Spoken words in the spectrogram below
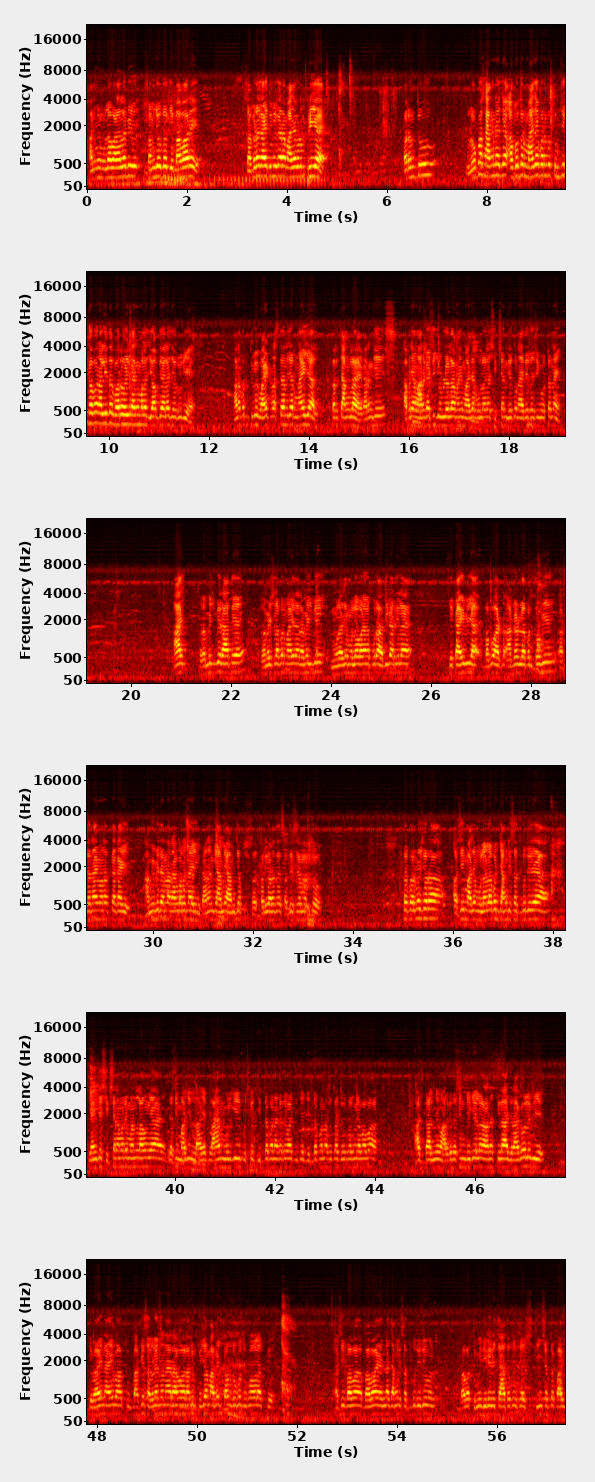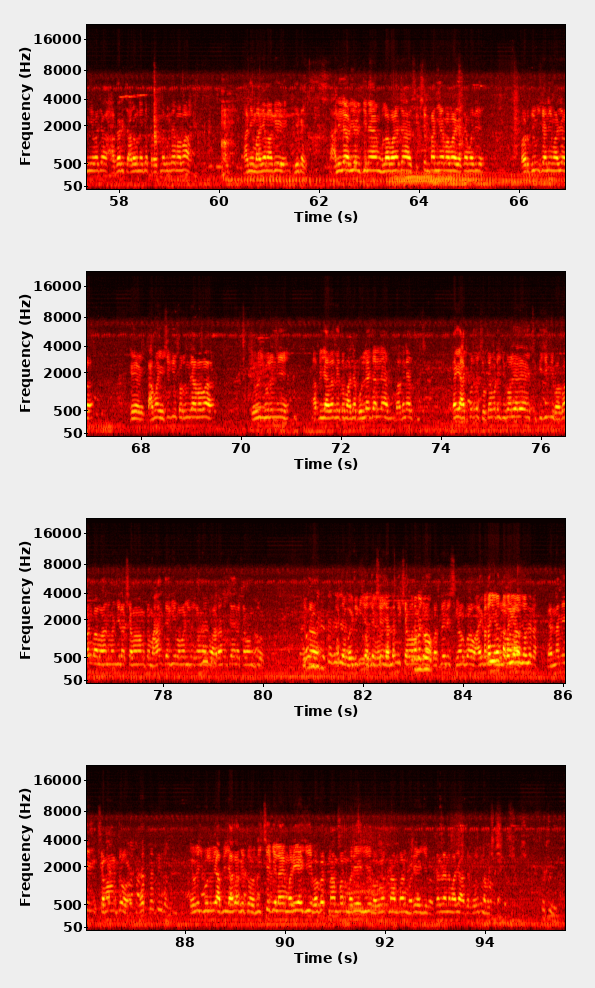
आणि मी मुलाबाळाला बी समजवतो की बाबा रे सगळं काही तुम्ही करा माझ्याकडून फ्री आहे. परंतु लोक सांगण्याच्या अगोदर माझ्यापर्यंत तुमची खबर आली तर बरं होईल कारण मला जॉब द्यायला जरुरी आहे. आणि पण तुम्ही वाईट रस्त्याने जर नाही जाल तर चांगलं आहे. कारण की आपण या मार्गाशी जुळलेला म्हणजे माझ्या मुलाला शिक्षण देतो नाही देत अशी गोष्ट नाही. आज रमेश बी राहते रमेशला पण माहीत आहे. रमेश बी मुलाच्या मुलाबाळाला पुरा अधिकार दिला आहे. की काही बी बाबू आढ- आढळलं पण तो बी असं नाही म्हणत का काही? आम्ही बी त्यांना रागवत नाही. कारण की आम्ही आमच्या स- परिवाराचा सदस्य समजतो तर परमेश्वरा अशी माझ्या मुलाला पण चांगली सद्बुद्धी द्या. यांच्या शिक्षणामध्ये मन लावून घ्या. जशी माझी ला एक लहान मुलगी पुष्कळ जिद्दपणा करते बा तिच्या जिद्दपणासुद्धा दूर करून घ्या बाबा. आज काल मी मार्गदर्शन बी केलं आणि तिला आज रागवलं बी. की बाई नाही बा तू बाकी सगळ्यांना नाही राहावं लागेल. तुझ्या मागेच काम डोकं दुखावं लागतं? अशी बाबा बाबा यांना चांगली सद्बुद्धी देऊन बाबा तुम्ही दिलेले चाहत तीन शब्द पाच नियमाच्या आधारे चालवण्याचा प्रयत्न करूया बाबा. आणि माझ्या मागे जे काही आलेल्या अडीअडचणी आहे मुलाबाळाच्या शिक्षण पाणी आहे बाबा याच्यामध्ये. भर माझं हे कामं यशस्वी करून द्या बाबा. एवढीच बोलून मी आपली जागा घेतो. माझ्या बोलण्यात चालण्यात वागण्यात काही आजपर्यंत छोट्या मोठ्या चुकवलेल्या आहे चुकीची मी भगवान बाबा हनुमानजीला क्षमा मागतो महान त्यागी बाबाजीला क्षमा मागतो वाराणसीला क्षमा मागतो इथं आपल्या बैठकीचे अध्यक्ष यांना मी क्षमा मागतो बसलेले शिवभाऊ आई यांना मी क्षमा मागतो एवढेच बोलून। मी आपली जागा घेतो निश्चय केला आहे मर्याजी भगवत नाम पण मर्याजी भगवत नाम पण मर्याजी सगळ्यांना माझ्या आदर करून नमस्कार।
